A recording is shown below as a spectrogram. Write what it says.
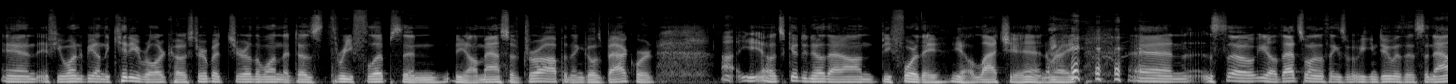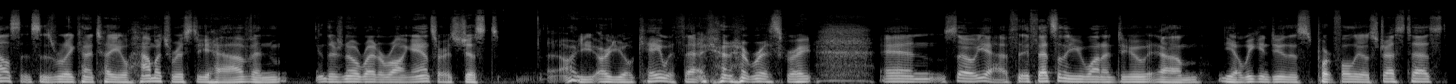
And if you want to be on the kiddie roller coaster, but you're the one that does three flips and you know a massive drop and then goes backward, uh, you know it's good to know that on before they you know latch you in, right? and so you know that's one of the things that we can do with this analysis is really kind of tell you how much risk do you have, and there's no right or wrong answer. It's just are you are you okay with that kind of risk, right? And so, yeah, if, if that's something you want to do, um, you know, we can do this portfolio stress test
